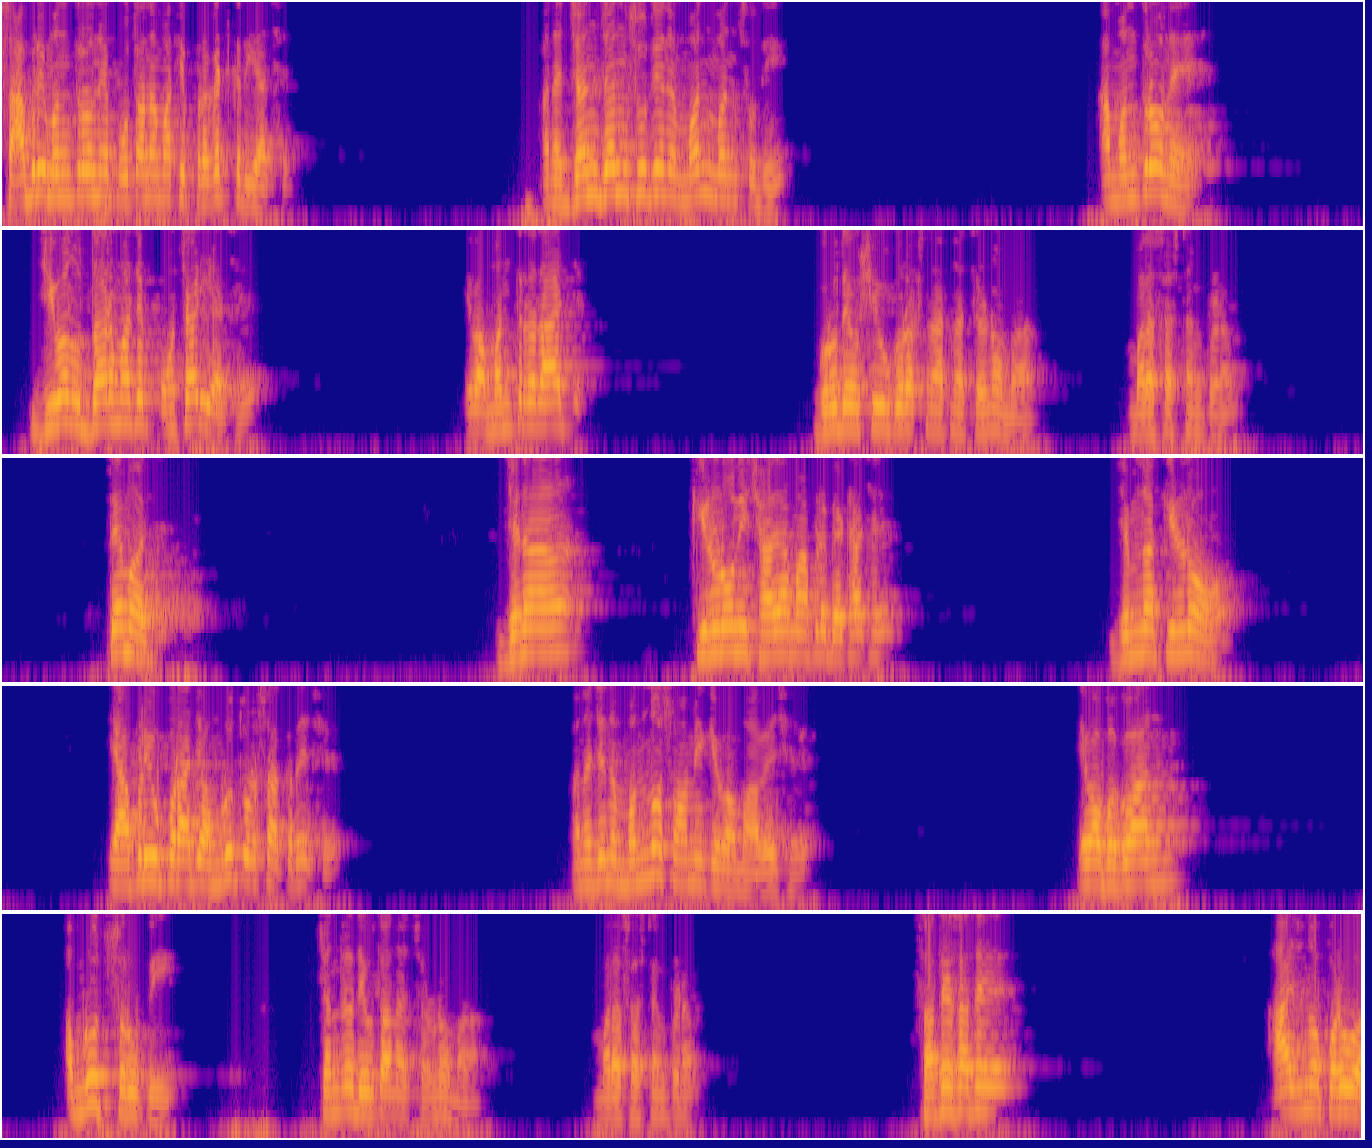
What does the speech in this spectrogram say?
સાબરી મંત્રોને પોતાનામાંથી પ્રગટ કર્યા છે અને જન જન સુધી અને મન મન સુધી આ મંત્રોને જીવન ઉદ્ધાર માટે પહોંચાડ્યા છે એવા મંત્રરાજ ગુરુદેવ શિવ ગોરક્ષનાથના ચરણોમાં મારા સાષ્ટાંગ પ્રણામ. તેમજ જેના કિરણોની છાયામાં આપણે બેઠા છે, જેમના કિરણો એ આપણી ઉપર આજે અમૃત વર્ષા કરે છે અને જેને મનનો સ્વામી કહેવામાં આવે છે, એવા ભગવાન અમૃત સ્વરૂપી ચંદ્ર દેવતાના ચરણોમાં મારા સાષ્ટાંગ પ્રણામ. સાથે સાથે આજનો પર્વ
